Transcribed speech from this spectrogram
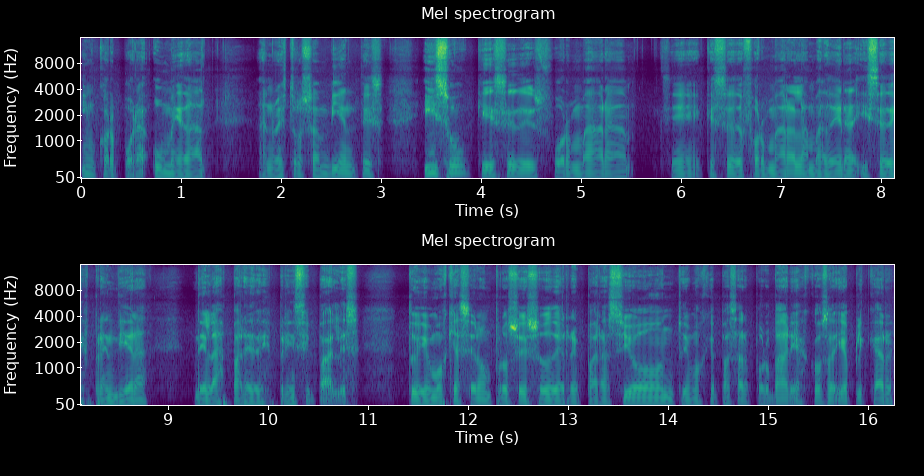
incorpora humedad a nuestros ambientes, hizo que se desformara, que se deformara la madera y se desprendiera de las paredes principales. Tuvimos que hacer un proceso de reparación, tuvimos que pasar por varias cosas y aplicar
